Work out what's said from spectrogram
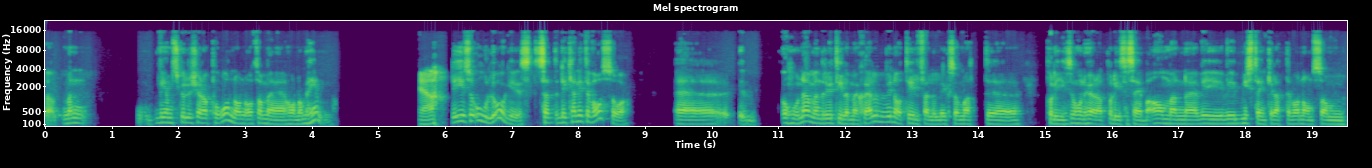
ja, men vem skulle köra på någon och ta med honom hem? Ja. Det är ju så ologiskt så det kan inte vara så. Eh, och hon använder det ju till och med själv vid något tillfälle liksom att eh, polisen, hon hör att polisen säger bara ah, men eh, vi, vi misstänker att det var någon som,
